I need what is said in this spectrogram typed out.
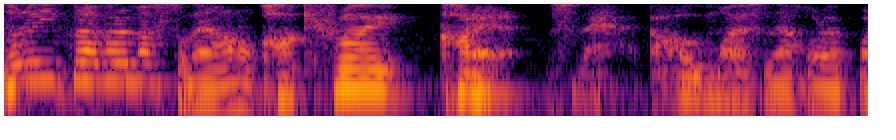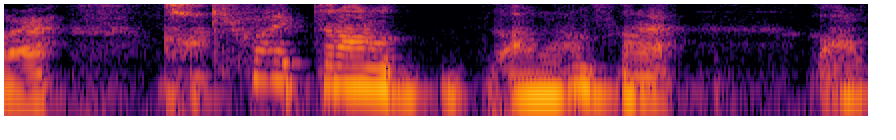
それに比べますとね、あの、カキフライカレーですね。あ、うまいですね、これやっぱね。カキフライってのは、あの、あの、なんですかね。あの、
